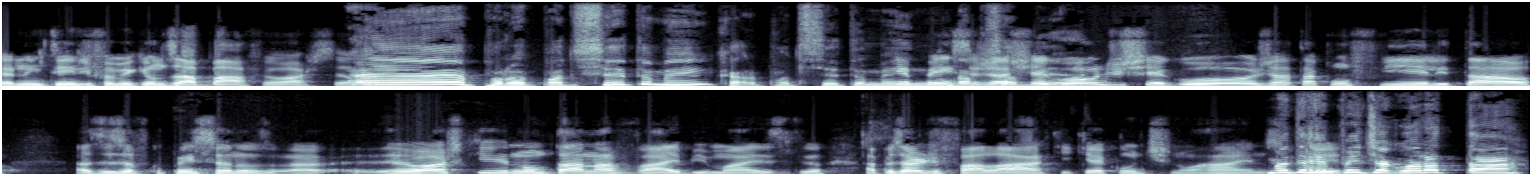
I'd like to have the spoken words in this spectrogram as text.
Eu não entendi, foi meio que um desabafo, eu acho, lá. É, né? pode ser também, cara, pode ser também. Porque pensa, já saber. chegou onde chegou, já tá com filho e tal às vezes eu fico pensando, ah, eu acho que não tá na vibe mais, entendeu? Apesar de falar que quer continuar. Mas de repente agora tá,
